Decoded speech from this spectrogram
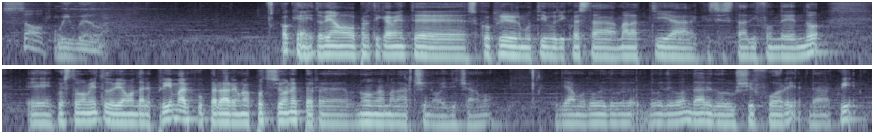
solve. We will. Ok, dobbiamo praticamente scoprire il motivo di questa malattia che si sta diffondendo e in questo momento dobbiamo andare prima a recuperare una pozione per eh, non ammalarci noi, diciamo. Vediamo dove, dove, dove devo andare, dove uscire fuori da qui.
